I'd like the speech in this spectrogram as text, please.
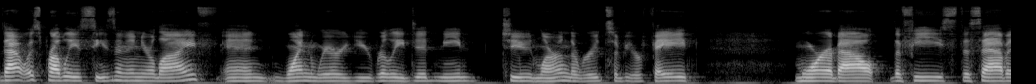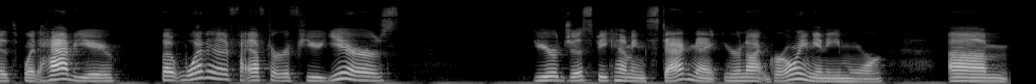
that was probably a season in your life and one where you really did need to learn the roots of your faith, more about the feast, the Sabbath, what have you. But what if after a few years, you're just becoming stagnant, you're not growing anymore? Um,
